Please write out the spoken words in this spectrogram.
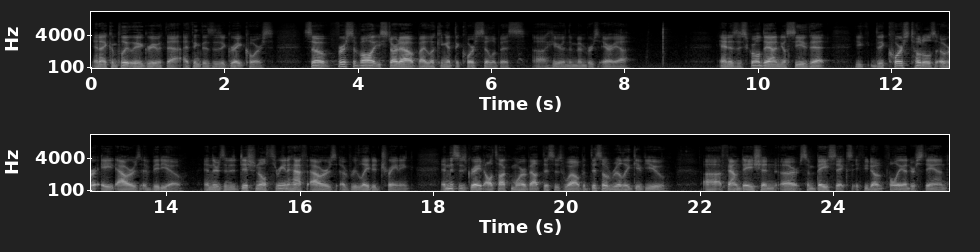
And I completely agree with that. I think this is a great course. So first of all, you start out by looking at the course syllabus uh, here in the members area. And as I scroll down, you'll see that you, the course totals over eight hours of video. And there's an additional three and a half hours of related training. And this is great. I'll talk more about this as well, but this will really give you Uh, a foundation or some basics if you don't fully understand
